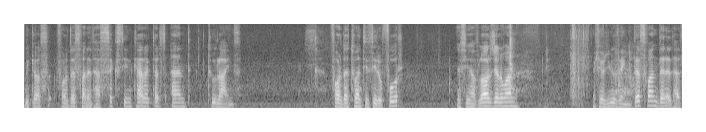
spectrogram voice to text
because for this one it has 16 characters and 2 lines. For the 2004 if you have larger one if you're using this one then it has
